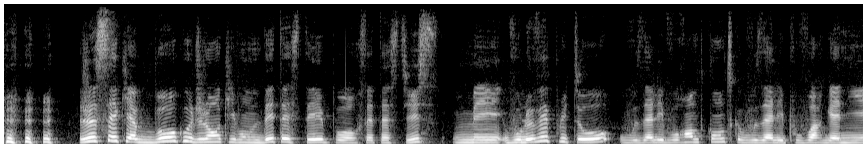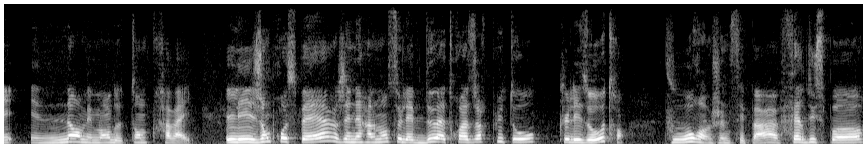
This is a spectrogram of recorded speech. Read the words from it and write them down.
Je sais qu'il y a beaucoup de gens qui vont me détester pour cette astuce, mais vous levez plus tôt, vous allez vous rendre compte que vous allez pouvoir gagner énormément de temps de travail. Les gens prospères, généralement, se lèvent 2 à 3 heures plus tôt que les autres pour, je ne sais pas, faire du sport,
